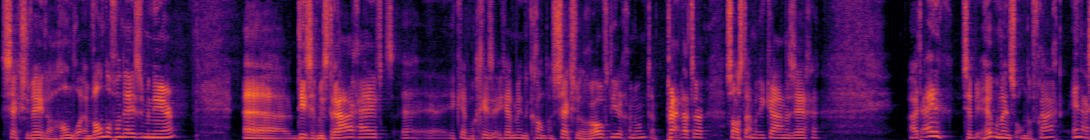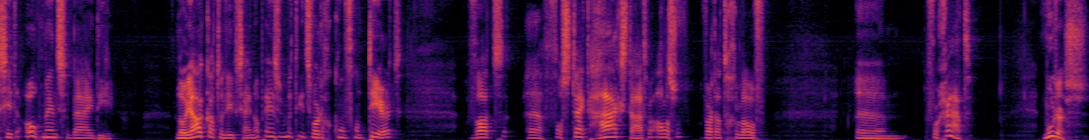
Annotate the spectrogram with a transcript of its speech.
seksuele handel en wandel van deze meneer. Eh, die zich misdragen heeft. Eh, eh, ik, heb hem gister- ik heb in de krant een seksueel roofdier genoemd. Een predator, zoals de Amerikanen zeggen. Uiteindelijk ze hebben heel veel mensen ondervraagd. En daar zitten ook mensen bij die loyaal katholiek zijn. Opeens met iets worden geconfronteerd. Wat volstrekt haak staat. Waar alles waar dat geloof ehm, voor gaat. Moeders,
